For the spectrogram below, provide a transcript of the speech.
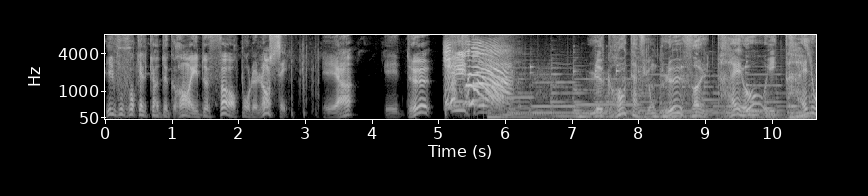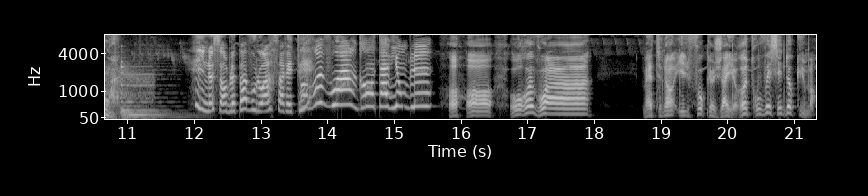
Il vous faut quelqu'un de grand et de fort pour le lancer. Et un, et deux, et, trois. Le grand avion bleu vole très haut et très loin. Il ne semble pas vouloir s'arrêter. Au revoir, grand avion bleu. Oh oh, au revoir. Maintenant, il faut que j'aille retrouver ces documents.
